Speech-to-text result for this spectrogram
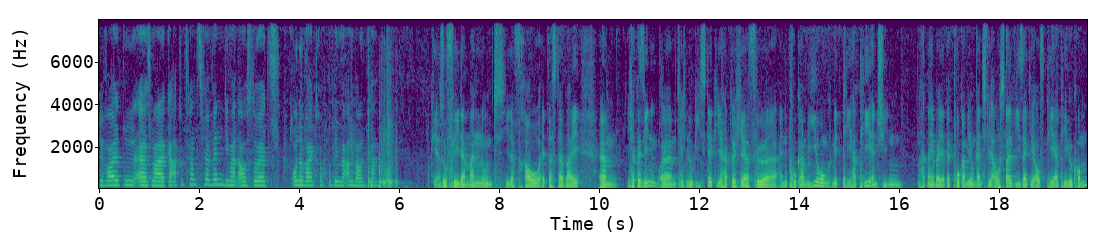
Wir wollten erstmal Gartenpflanzen verwenden, die man auch so jetzt ohne weitere Probleme anbauen kann. Okay, also für jeder Mann und jeder Frau etwas dabei. Ähm, ich habe gesehen in eurem Technologiestack, ihr habt euch ja für eine Programmierung mit PHP entschieden. Dann hat man ja bei der Webprogrammierung ganz viel Auswahl. Wie seid ihr auf PHP gekommen?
